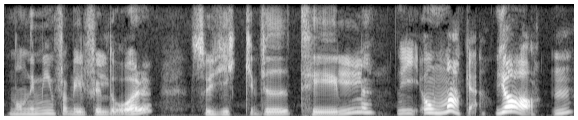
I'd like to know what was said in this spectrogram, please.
någon i min familj fyllde år så gick vi till... I Omaka? Ja! Mm.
